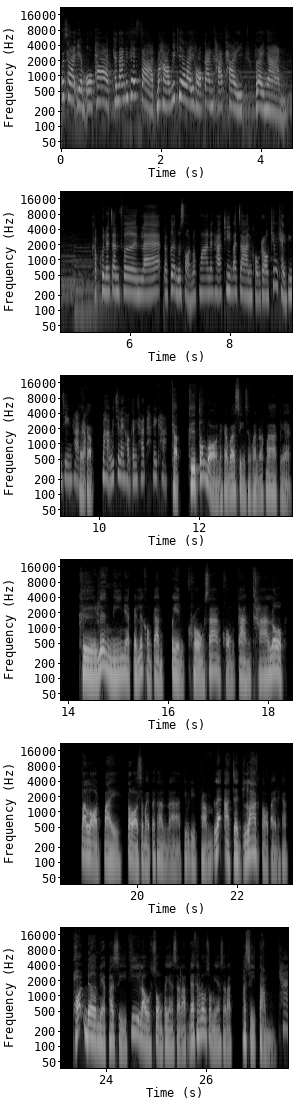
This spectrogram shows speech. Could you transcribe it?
ภชาเอี่ยมโอภาส คณะนิเทศศาสตร์ มหาวิทยาลัยหอการค้าไทย รายงาน ขอบคุณอาจารย์เฟิร์นและดรอนุสรณ์มากๆนะคะ ทีมอาจารย์ของเราเข้มแข็งจริง ๆ ค่ะใช่กับครับมหาวิทยาลัยหอการค้าไทยค่ะครับคือต้องบอกนะครับว่าสิ่งสำคัญมากๆเนี่ยคือเรื่องนี้เนี่ยเป็นเรื่องของการเปลี่ยนโครงสร้างของการค้าโลก ตลอดไปตลอดสมัยประธานาธิบดีทรัมป์และอาจจะลากต่อไปนะครับ เพราะเดิมเนี่ยภาษีที่เราส่งไปยังสหรัฐและทั้งโลกส่งไปยังสหรัฐภาษีต่ำค่ะ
